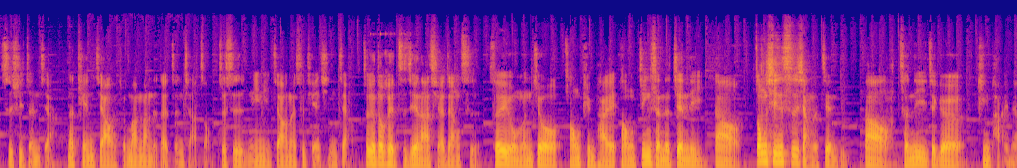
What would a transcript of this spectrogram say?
持续增加，那甜椒就慢慢的在增加中。这是迷你椒，那是甜心椒，这个都可以直接拿起来这样吃。所以我们就从品牌，从精神的建立到中心思想的建立，到成立这个品牌的。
